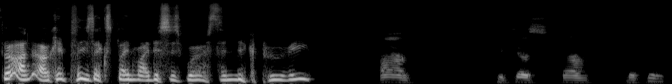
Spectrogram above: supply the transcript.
So, and, okay, please explain why this is worse than Nick Puri. Um, because um, they killed.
